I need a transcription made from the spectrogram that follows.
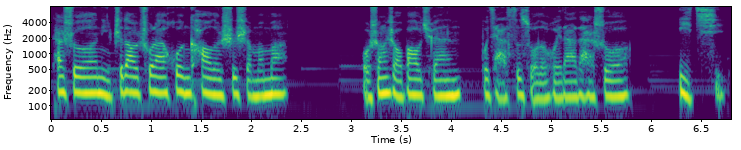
她说：“你知道出来混靠的是什么吗？”我双手抱拳，不假思索的回答她说：“义气。”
